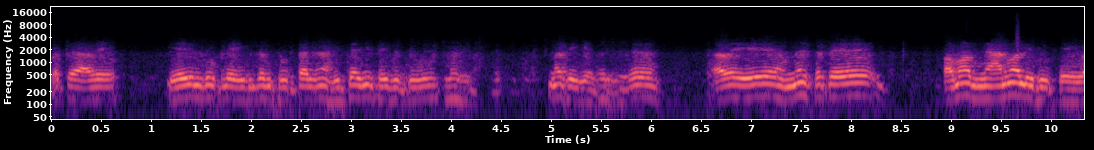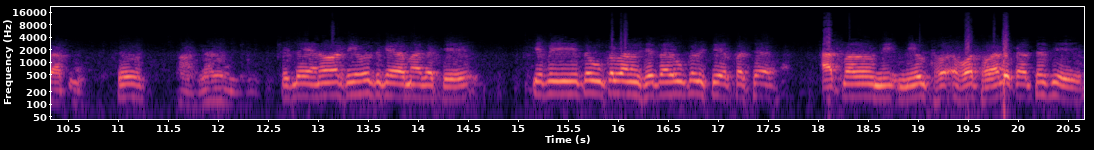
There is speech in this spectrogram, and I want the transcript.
પચાસ આવે. એવી રીતે ઉકલે એકદમ સુડતાલીસ ના હિતાજી થઈ જતું. નથી. કે. હવે એ અમને સાથે આમાં જ્ઞાનમાં લીધું છે એ વાતને? એટલે એનો અર્થ એવો જ કહેવા માંગે છે કે ભાઈ એ તો ઉકલવાનું છે તારે ઉકલી છે પછી આત્મા નેવ હોત હો થવાનો કાર છે.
